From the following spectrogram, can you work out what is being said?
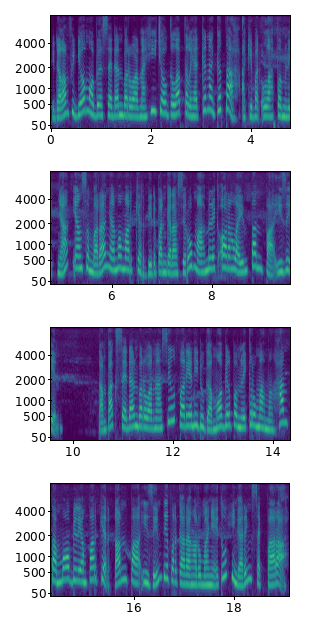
Di dalam video, mobil sedan berwarna hijau gelap terlihat kena getah akibat ulah pemiliknya yang sembarangan memarkir di depan garasi rumah milik orang lain tanpa izin. Tampak sedan berwarna silver yang diduga mobil pemilik rumah menghantam mobil yang parkir tanpa izin di perkarangan rumahnya itu hingga ringsek parah.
